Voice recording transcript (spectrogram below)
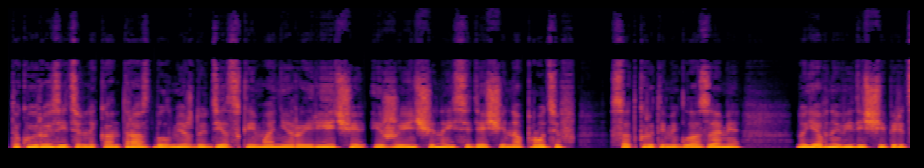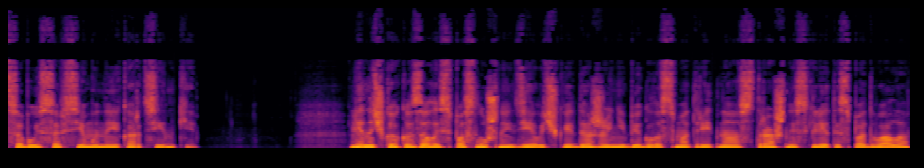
Такой разительный контраст был между детской манерой речи и женщиной, сидящей напротив, с открытыми глазами, но явно видящей перед собой совсем иные картинки. Леночка оказалась послушной девочкой и даже не бегала смотреть на страшный скелет из подвала,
